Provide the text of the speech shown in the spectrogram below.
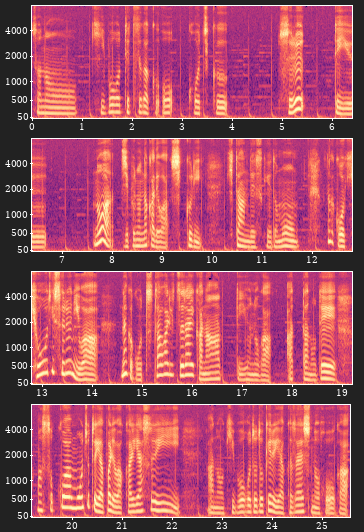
その、希望哲学を構築するっていうのは自分の中ではしっくりきたんですけれどもなんかこう表示するにはなんかこう伝わりづらいかなっていうのがあったので、まあ、そこはもうちょっとやっぱり分かりやすいあの希望を届ける薬剤師の方が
